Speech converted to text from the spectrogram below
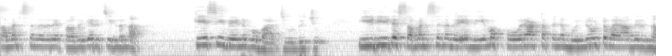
സമൻസിനെതിരെ പ്രതികരിച്ചില്ലെന്ന് കെ സി വേണുഗോപാൽ ചോദിച്ചു. ഇ ഡിയുടെ സമൻസിനെതിരെ നിയമ പോരാട്ടത്തിന് മുന്നോട്ട് വരാതിരുന്ന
